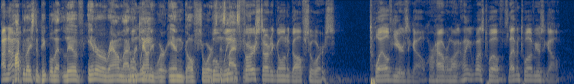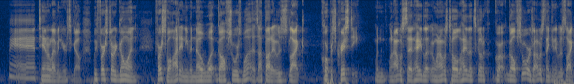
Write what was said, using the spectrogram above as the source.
I know. population of people that live in or around Latimer we- County were in Gulf Shores when this we last week. first started going to Gulf Shores 12 years ago, or however long, I think it was 12, 11, 12 years ago, eh, 10 or 11 years ago, we first started going. First of all, I didn't even know what Gulf Shores was. I thought it was like Corpus Christi. When, when I was said, hey, when I was told, hey, let's go to Gulf Shores, I was thinking it was like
